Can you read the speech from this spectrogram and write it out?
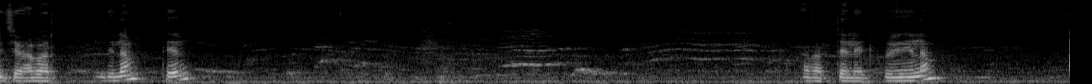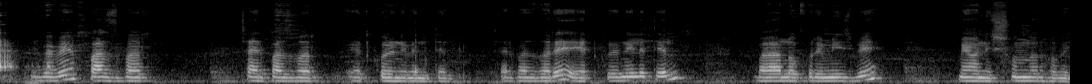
আচ্ছা আবার দিলাম তেল। আবার তেল অ্যাড করে নিলাম। এভাবে পাঁচবার, চার, পাঁচবার অ্যাড করে নেবেন তেল। চার, পাঁচবারে অ্যাড করে নিলে তেল ভালো করে মিশবে মেয়নিস সুন্দর হবে।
